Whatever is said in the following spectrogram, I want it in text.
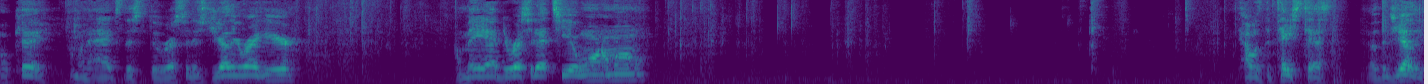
Okay, I'm gonna add this the rest of this jelly right here. I may add the rest of that Tijuana Mama. That was the taste test of the jelly.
